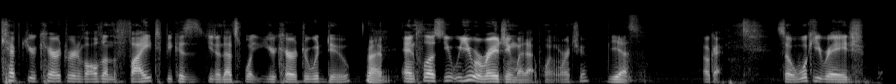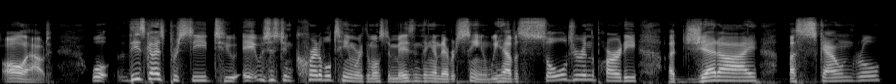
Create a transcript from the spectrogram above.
kept your character involved on the fight because you know that's what your character would do. Right. And plus, you you were raging by that point, weren't you? Yes. Okay. So Wookie Rage, all out. Well, these guys proceed to. It was just incredible teamwork, the most amazing thing I'd ever seen. We have a soldier in the party, a Jedi, a scoundrel,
